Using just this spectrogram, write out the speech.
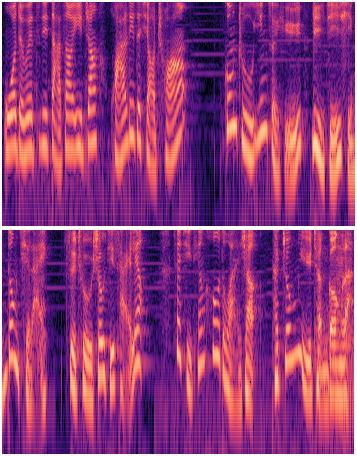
我得为自己打造一张华丽的小床。公主鹰嘴鱼立即行动起来，四处收集材料。在几天后的晚上，她终于成功了。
